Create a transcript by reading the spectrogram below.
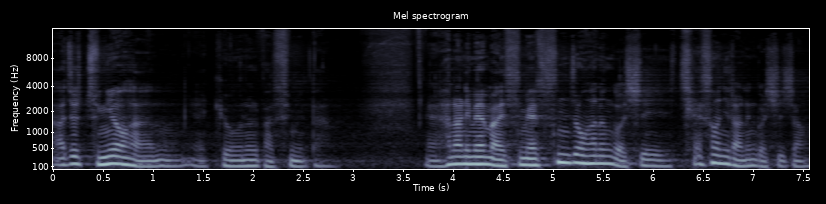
아주 중요한 예, 교훈을 받습니다. 예, 하나님의 말씀에 순종하는 것이 최선이라는 것이죠.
